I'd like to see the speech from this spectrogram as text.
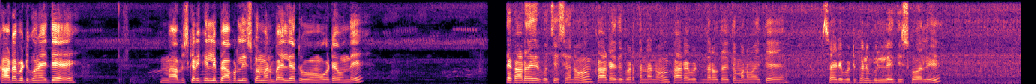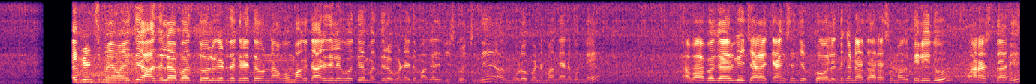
కాటా పెట్టుకొని అయితే మా ఆఫీస్ కాడికి వెళ్ళి పేపర్లు తీసుకొని మనం బయలుదేరటం ఒకటే ఉంది. అయితే కాట దగ్గరికి వచ్చేసాను. కాట అయితే పెడుతున్నాను. కాట పెట్టిన తర్వాత అయితే మనం అయితే సైడ్ పెట్టుకొని బిల్లు అయితే తీసుకోవాలి. హాయ్ ఫ్రెండ్స్ మేమైతే ఆదిలాబాద్ టోల్గేట్ దగ్గర అయితే ఉన్నాము. మాకు దారి తెలియకపోతే మధ్యలో బండి అయితే మాకు అది తీసుకొచ్చింది. అది మూడో బండి మన వెనకుంది. ఆ బాబాయ్ గారికి చాలా థ్యాంక్స్ అని చెప్పుకోవాలి. ఎందుకంటే ఆ దారి అసలు మాకు తెలియదు మహారాష్ట్ర దారి.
